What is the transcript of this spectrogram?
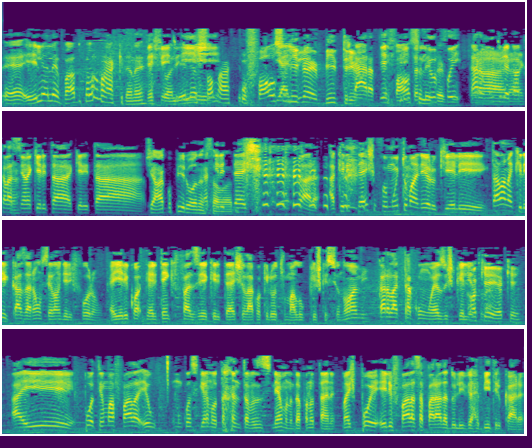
é, ele é levado pela máquina, né? Perfeito. Então, ali e... ele é só máquina. O falso livre-arbítrio livre-arbítrio. Cara, perfeito. Falso livre foi, cara, Caraca. muito legal aquela cena que ele tá, que ele tá... Tiago pirou nessa aquele hora. Teste, cara, aquele teste foi muito maneiro, que ele tá lá naquele casarão, sei lá onde eles foram, aí ele, ele tem que fazer aquele teste lá com aquele outro maluco que eu esqueci o nome, o cara lá que tá com o exoesqueleto. Ok, lá. ok. Aí, pô, tem uma fala, eu não consegui anotar, não tava no cinema, não dá pra anotar, né? Mas, pô, ele fala essa parada do livre-arbítrio, cara,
